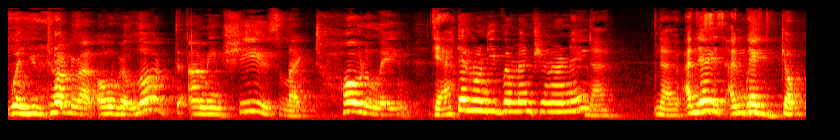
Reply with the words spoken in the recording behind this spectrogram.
when you talk about overlooked, I mean she's like totally. Yeah. They don't even mention her name. No. No. And They, this is and they don't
